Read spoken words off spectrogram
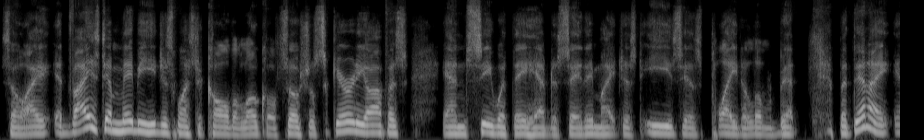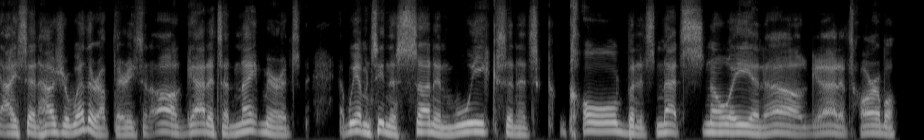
So I advised him maybe he just wants to call the local social security office and see what they have to say. They might just ease his plight a little bit. But then I, I said, How's your weather up there? He said, Oh God, it's a nightmare. It's we haven't seen the sun in weeks and it's cold, but it's not snowy and oh God, it's horrible.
